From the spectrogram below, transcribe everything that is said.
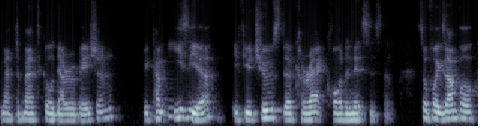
mathematical derivation become easier if you choose the correct coordinate system. So for example,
